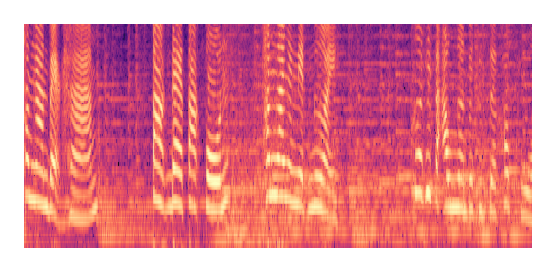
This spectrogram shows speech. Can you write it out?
ทำงานแบกหาม ตากแดดตากฝน ทำงานอย่างเหน็ดเหนื่อย เพื่อที่จะเอาเงินไปจุนเจือครอบครัว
